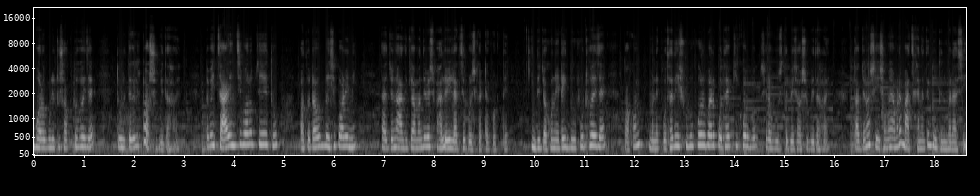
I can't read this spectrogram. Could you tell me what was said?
বরফগুলো একটু শক্ত হয়ে যায়, তুলতে গেলে একটু অসুবিধা হয়। তবে এই চার ইঞ্চি বরফ যেহেতু, অতটাও বেশি পড়েনি, তার জন্য আজকে আমাদের বেশ ভালোই লাগছে পরিষ্কারটা করতে। কিন্তু যখন এটাই দু ফুট হয়ে যায়, তখন মানে কোথা দিয়ে শুরু করব আর কোথায় কী করব, সেটা বুঝতে বেশ অসুবিধা হয়। তার জন্য সেই সময় আমরা মাঝখানেতে দু তিনবার আসি।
